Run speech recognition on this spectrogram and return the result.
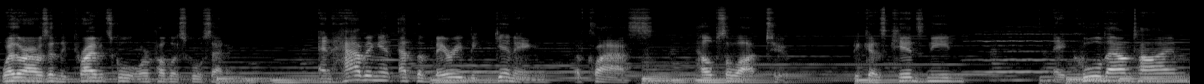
whether I was in the private school or public school setting. And having it at the very beginning of class helps a lot too, because kids need a cool down time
